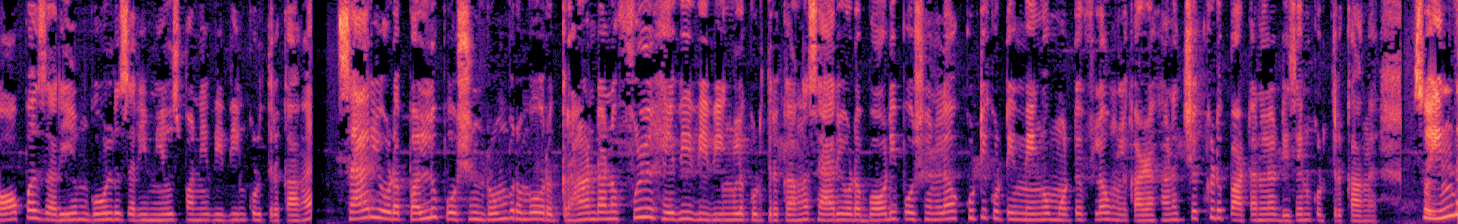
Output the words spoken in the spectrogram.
காப்பர் சரியும் கோல்டு சரியும் யூஸ் பண்ணி விவியும் கொடுத்துருக்காங்க. சாரியோட பல்லு போர்ஷன் ரொம்ப ரொம்ப ஒரு கிராண்டான ஃபுல் ஹெவி வீவிங்கில் கொடுத்துருக்காங்க. சாரியோட பாடி போர்ஷனில் குட்டி குட்டி மேங்கோ மோட்டிஃபில் உங்களுக்கு அழகான செக்குடு பேட்டர்னில் டிசைன் கொடுத்துருக்காங்க. ஸோ இந்த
